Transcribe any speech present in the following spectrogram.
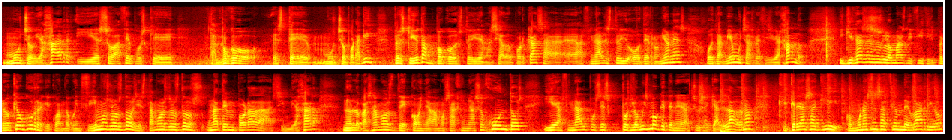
mucho viajar y eso hace pues que tampoco esté mucho por aquí, pero es que yo tampoco estoy demasiado por casa, al final estoy o de reuniones o también muchas veces viajando. Y quizás eso es lo más difícil, pero ¿qué ocurre? Que cuando coincidimos los dos y estamos los dos una temporada sin viajar, nos lo pasamos de coña, vamos al gimnasio juntos y al final pues es pues lo mismo que tener a Chus aquí al lado, ¿no? Que creas aquí como una sensación de barrio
